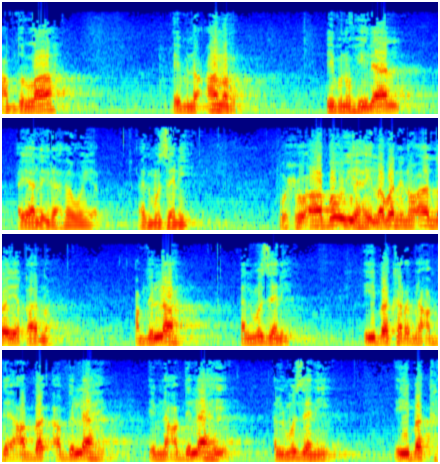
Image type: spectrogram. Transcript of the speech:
cabdullaah ibnu camr ibnu hilaal ayaa la yidhahdaa weeyaan. Almusani wuxuu aabbo u yahay laba nin oo aad loo yaqaano. Cabdulaah almusani iyo bakr ibn cabdulaahi ibn cabdilaahi almusani iyo bakr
